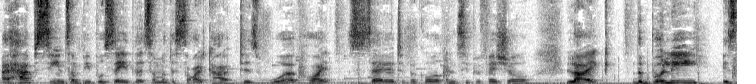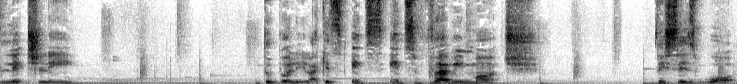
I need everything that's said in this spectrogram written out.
I have seen some people say that some of the side characters were quite stereotypical and superficial. Like the bully is literally the bully like it's it's it's very much this is what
